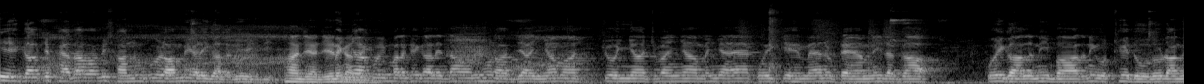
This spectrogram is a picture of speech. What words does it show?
ਇਸ ਗੱਲ 'ਚ ਫਾਇਦਾ ਵਾ ਵੀ ਸਾਨੂੰ ਕੋਈ ਲਾਮੇ ਵਾਲੀ ਗੱਲ ਨਹੀਂ ਰਹਿੰਦੀ। ਹਾਂਜੀ ਹਾਂਜੀ ਇਹ ਤਾਂ ਗੱਲ ਮਈਆਂ ਕੋਈ ਮਤਲਬ ਕਿ ਗੱਲ ਇਦਾਂ ਵੀ ਹੁਣ ਅੱਜ ਆਈਆਂ ਵਾ ਚੋਈਆਂ ਚਵਾਈਆਂ ਮਈਆਂ ਐ ਕੋਈ ਕਿਸੇ ਮੈਂ ਨੂੰ ਟਾਈਮ ਨਹੀਂ ਲੱਗਾ। ਕੋਈ ਗੱਲ ਨਹੀਂ ਬਾਤ ਨਹੀਂ ਉੱਥੇ ਦੋ ਦੋ ਡੰਗ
